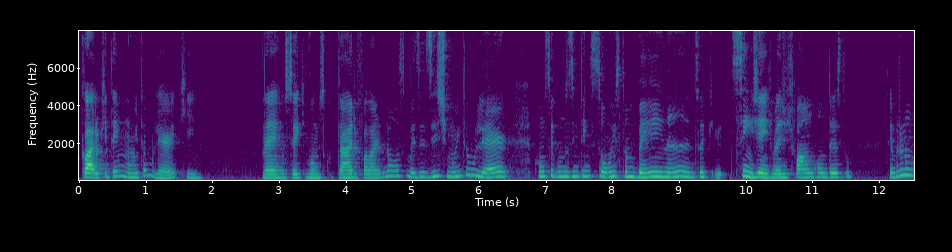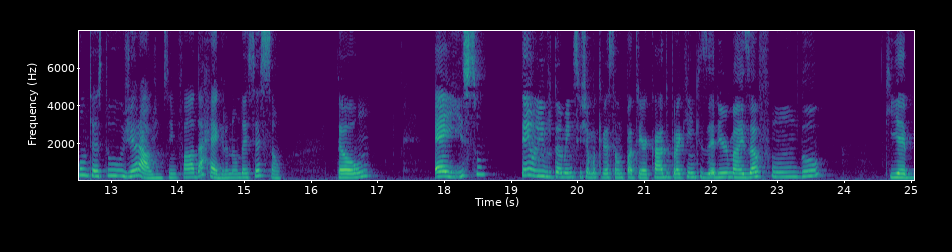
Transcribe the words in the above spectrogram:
Claro que tem muita mulher que né? Eu sei que vão escutar e falar, nossa, mas existe muita mulher com segundas intenções também, né? Sim, gente, mas a gente fala num contexto, sempre num contexto geral, a gente sempre fala da regra, não da exceção. Então, é isso. Tem um livro também que se chama Criação do Patriarcado, para quem quiser ir mais a fundo, que é,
